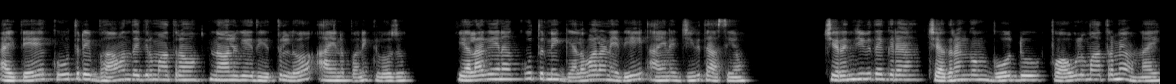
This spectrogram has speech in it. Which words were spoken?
అయితే కూతురి భావం దగ్గర మాత్రం నాలుగైదు ఎత్తుల్లో ఆయన పని క్లోజు. ఎలాగైనా కూతుర్ని గెలవాలనేది ఆయన జీవితాశయం. చిరంజీవి దగ్గర చదరంగం బోర్డు పావులు మాత్రమే ఉన్నాయి.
